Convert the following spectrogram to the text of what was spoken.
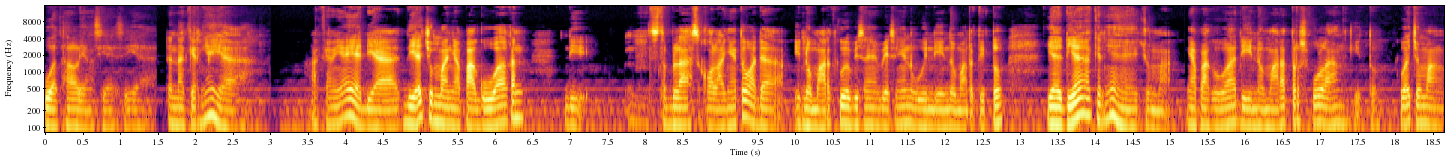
buat hal yang sia-sia. Dan akhirnya ya akhirnya ya dia dia cuma nyapa gue kan di sebelah sekolahnya itu ada Indomaret gue biasanya biasanya nungguin di Indomaret itu. Ya dia akhirnya cuma nyapa gue di Indomaret terus pulang gitu. Gue cuma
